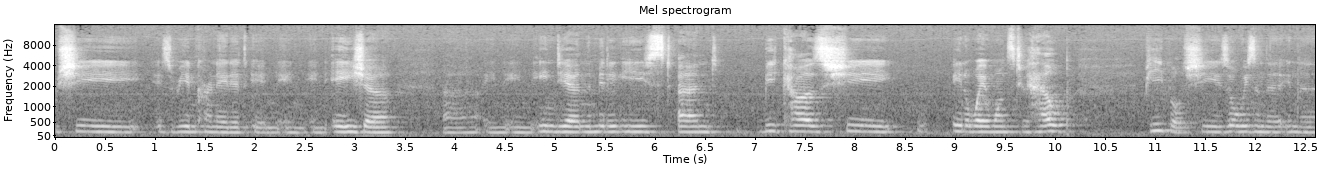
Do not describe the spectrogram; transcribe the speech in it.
she is reincarnated in in, in Asia, uh, in in India, in the Middle East, and because she, in a way, wants to help people, she's always in the in the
